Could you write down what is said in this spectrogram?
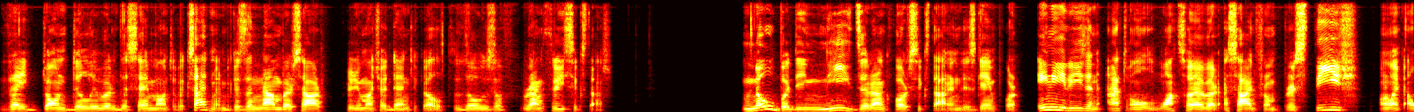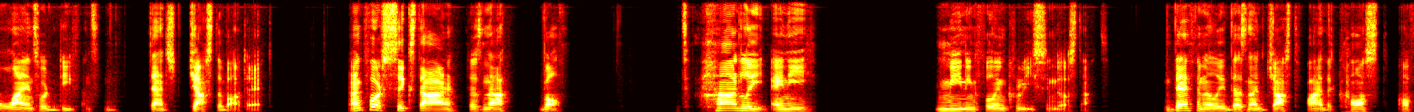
they don't deliver the same amount of excitement because the numbers are pretty much identical to those of rank 3 6 stars. Nobody needs a rank 4 6 star in this game for any reason at all whatsoever aside from prestige or like alliance or defense. That's just about it. Rank 4 6 star does not, well, it's hardly any meaningful increase in those stats. Definitely does not justify the cost of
